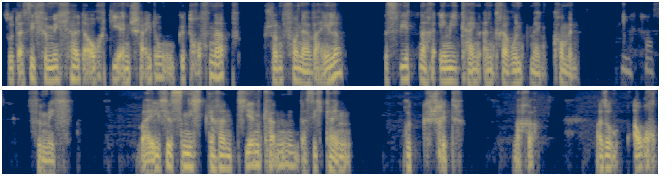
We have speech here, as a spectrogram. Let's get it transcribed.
sodass ich für mich halt auch die Entscheidung getroffen habe, schon vor einer Weile. Es wird nach Amy kein anderer Hund mehr kommen. Krass. Für mich. Weil ich es nicht garantieren kann, dass ich keinen Rückschritt mache. Also auch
